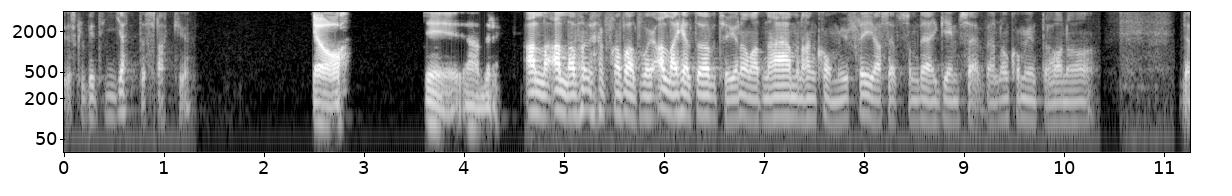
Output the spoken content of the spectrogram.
det skulle blivit jättesnack ju. Ja, det hade det. Alla, alla, framförallt var ju alla helt övertygade om att nej, men han kommer ju frias eftersom det är Game 7. De kommer ju inte ha några det,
